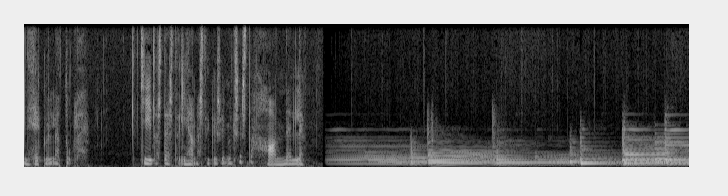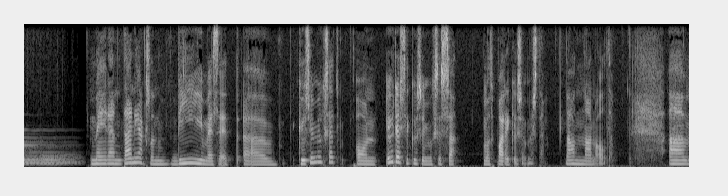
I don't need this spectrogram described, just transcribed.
niin he kyllä tulee. Kiitos tästä ihanasta kysymyksestä Hannelle. Meidän tämän jakson viimeiset äh, kysymykset on yhdessä kysymyksessä, mutta pari kysymystä. Nannanolta. Ähm,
